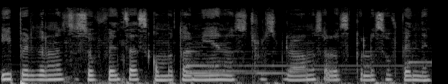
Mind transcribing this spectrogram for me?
y perdona nuestras ofensas como también nosotros perdonamos a los que los ofenden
